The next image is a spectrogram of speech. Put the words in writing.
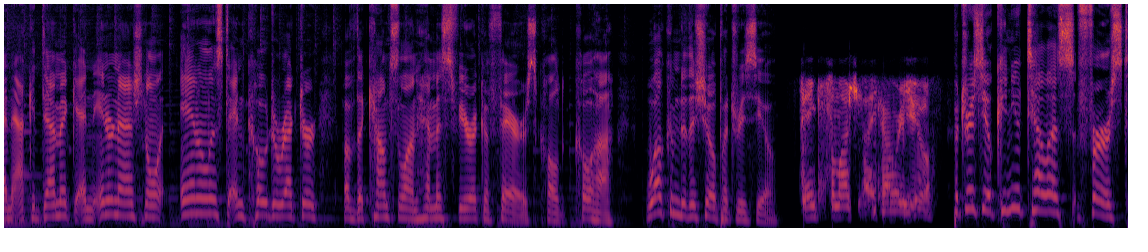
an academic and international analyst and co director of the Council on Hemispheric Affairs called COHA. Welcome to the show, Patricio. Thank you so much, Mike. How are you? Patricio, can you tell us first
